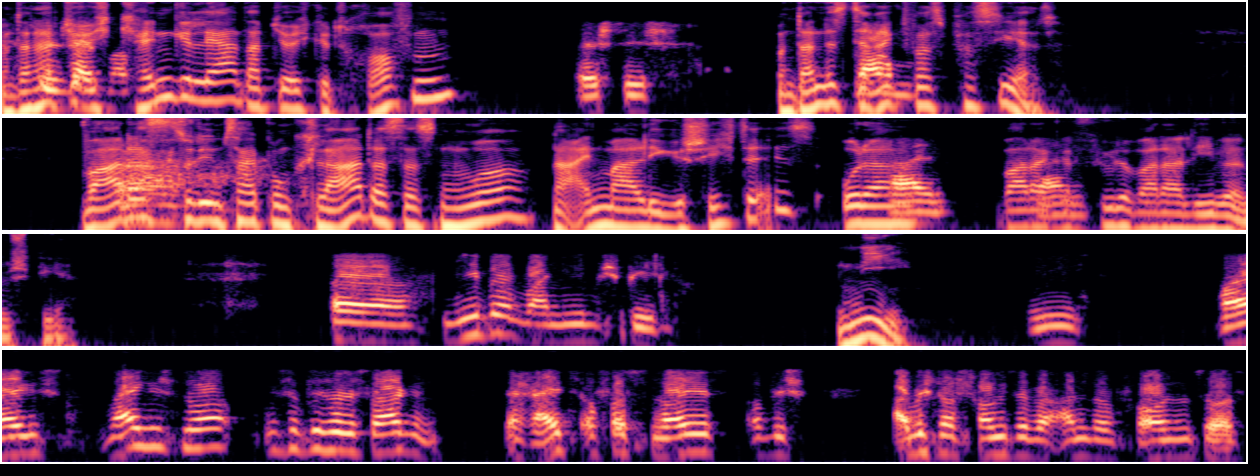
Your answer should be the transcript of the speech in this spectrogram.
Und dann Das habt ihr euch einfach- kennengelernt, habt ihr euch getroffen richtig. und dann ist direkt was passiert. War das Ah. zu dem Zeitpunkt klar, dass das nur eine einmalige Geschichte ist? Oder Nein, war da nein. Gefühle, war da Liebe im Spiel? Äh, Liebe war nie im Spiel. Nie. Nie. War eigentlich, war eigentlich nur, wie soll ich sagen, der Reiz auf was Neues, ob ich, habe ich noch Chance bei anderen Frauen und sowas.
